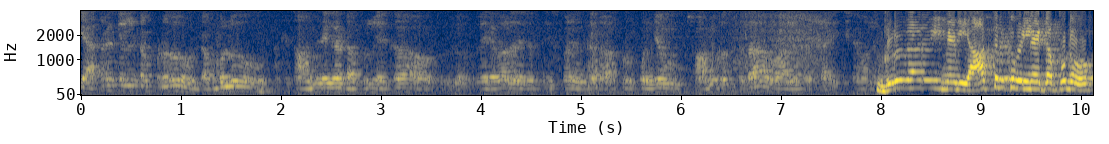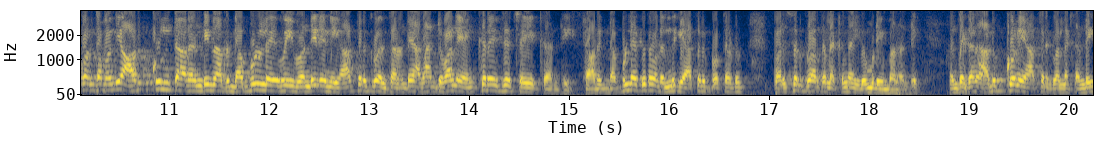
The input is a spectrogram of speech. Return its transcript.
యాత్రకు వెళ్ళేటప్పుడు డబ్బులు అంటే స్వామి దగ్గర డబ్బులు లేక వేరే వాళ్ళ దగ్గర తీసుకొని వెళ్తారు. అప్పుడు కొంచెం స్వామికి వస్తుందా? వాళ్ళకి గురుగారు మేము యాత్రకు వెళ్ళేటప్పుడు కొంతమంది అడుక్కుంటారండి నాకు డబ్బులు లేవు ఇవ్వండి నేను యాత్రకు వెళ్తానంటే అలాంటి వాళ్ళు ఎంకరేజ్ చేయకండి. వాడికి డబ్బులు లేకపోతే వాడు ఎందుకు యాత్రకు పోతాడు? పరిసర ప్రాంతాలు ఎక్కడ ఇరుముడి ఇవ్వనండి. అంతేగాని అడుక్కొని యాత్రకు వెళ్ళకండి.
